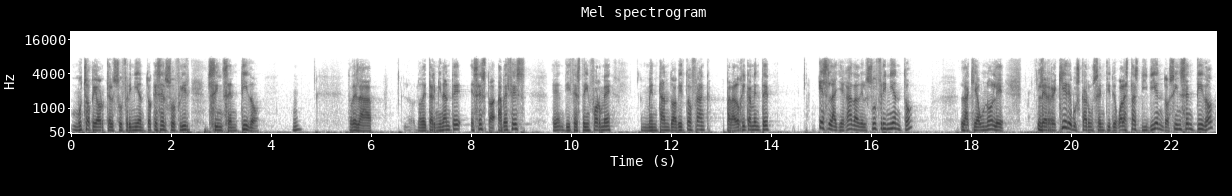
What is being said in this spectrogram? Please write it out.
mucho peor que el sufrimiento, que es el sufrir sin sentido. ¿Mm? Entonces la lo determinante es esto. A veces, eh, dice este informe, mentando a Víctor Frank, paradójicamente, es la llegada del sufrimiento la que a uno le, le requiere buscar un sentido. Igual estás viviendo sin sentido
